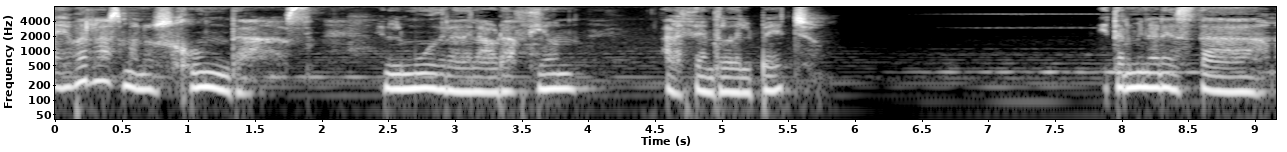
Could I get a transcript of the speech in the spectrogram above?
a llevar las manos juntas en el mudra de la oración al centro del pecho y terminar esta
